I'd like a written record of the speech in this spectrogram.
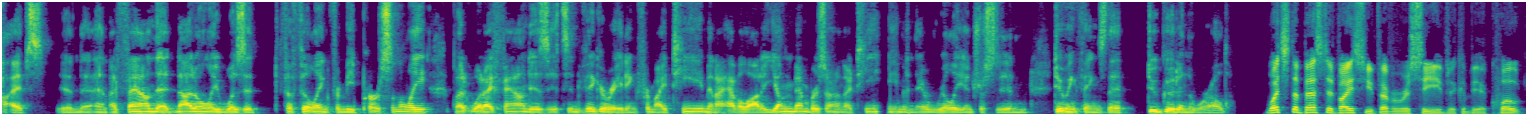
lives. And and I found that not only was it fulfilling for me personally, but what I found is it's invigorating for my team. And I have a lot of young members on their team, and they're really interested in doing things that do good in the world. What's the best advice you've ever received? It could be a quote,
